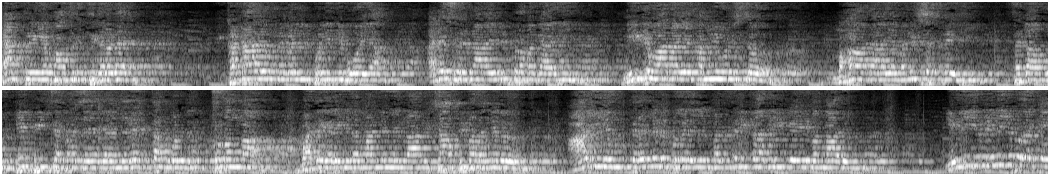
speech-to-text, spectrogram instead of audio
രാഷ്ട്രീയ ഫാസിസ്റ്റുകളുടെ കടാരമുനകളിൽ പൊലിഞ്ഞുപോയ അനശ്വരനായ വിപ്ലവകാരി നീതിമാനായ കമ്മ്യൂണിസ്റ്റ് മഹാനായ മനുഷ്യസ്നേഹി സഖാവ് ടി. പി. ചന്ദ്രശേഖരന്റെ രക്തം കൊണ്ട് ചുമന്ന വടകരയുടെ മണ്ണിൽ നിന്നാണ് ഷാഫി പറഞ്ഞത്. തെരഞ്ഞെടുപ്പുകളിൽ മത്സരിക്കാതിരിക്കേണ്ടി വന്നാലും എലിയും എലിയും പുറക്കെ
